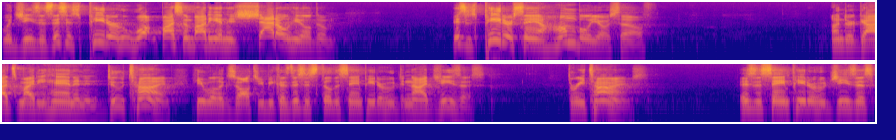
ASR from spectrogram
with Jesus. This is Peter who walked by somebody and his shadow healed him. This is Peter saying, Humble yourself under God's mighty hand, and in due time, he will exalt you because this is still the same Peter who denied Jesus three times. This is the same Peter who Jesus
